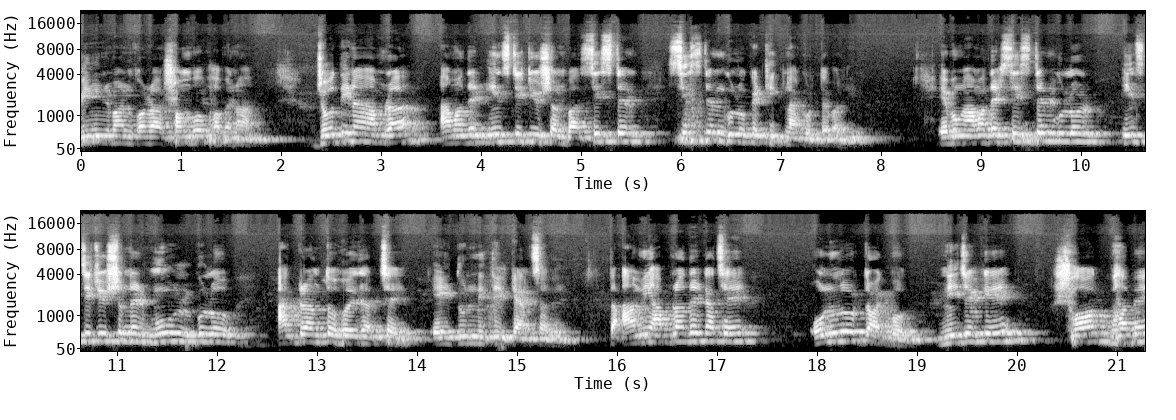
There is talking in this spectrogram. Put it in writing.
বিনির্মাণ করা সম্ভব হবে না। যদি না আমরা আমাদের ইনস্টিটিউশন বা সিস্টেম সিস্টেমগুলোকে ঠিক না করতে পারি। এবং আমাদের সিস্টেমগুলোর ইনস্টিটিউশনের মূলগুলো আক্রান্ত হয়ে যাচ্ছে এই দুর্নীতির ক্যান্সারে তা আমি আপনাদের কাছে অনুরোধ রাখব, নিজেকে সৎভাবে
